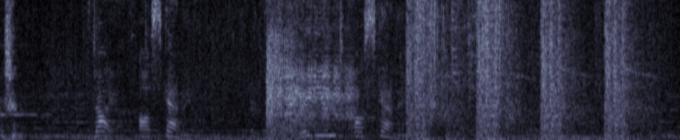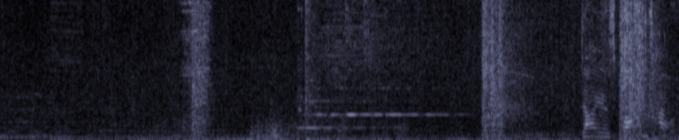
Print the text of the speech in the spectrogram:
attention! Dire are scanning. Radiant are scanning. Dire's bottom tower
